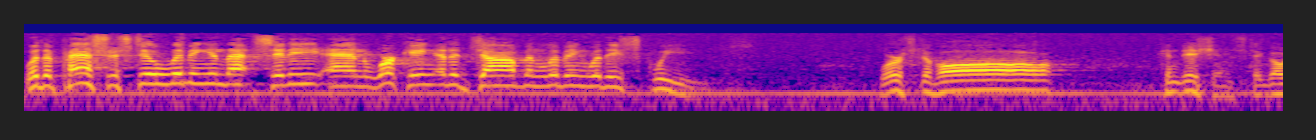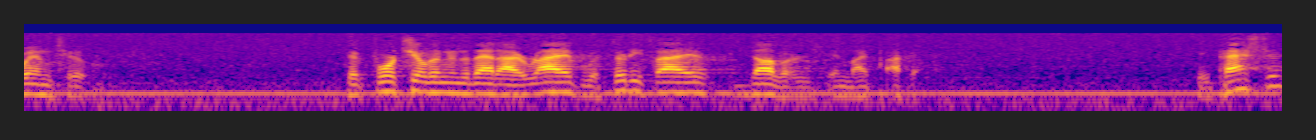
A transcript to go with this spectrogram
with a pastor still living in that city and working at a job and living with his squeeze worst of all conditions to go into. Took four children into that. I arrived with $35 in my pocket. Hey, Pastor,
